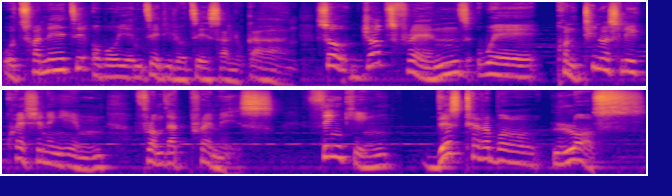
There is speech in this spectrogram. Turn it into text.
o tshwanetse o bo o entse dilo tse sa lokang. So Job's friends were continuously questioning him from that premise, thinking this terrible loss,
